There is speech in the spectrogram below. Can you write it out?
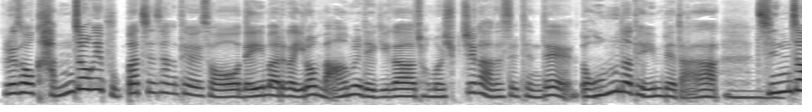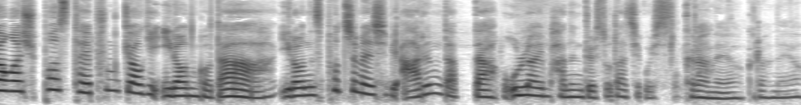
그래서 감정이 북받친 상태에서 네이마르가 이런 마음을 내기가 정말 쉽지가 않았을 텐데 너무나 대인배다. 음. 진정한 슈퍼스타의 품격이 이런 거다. 이런 스포츠맨십이 아름답다. 온라인 반응들 쏟아지고 있습니다. 그러네요. 그러네요.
